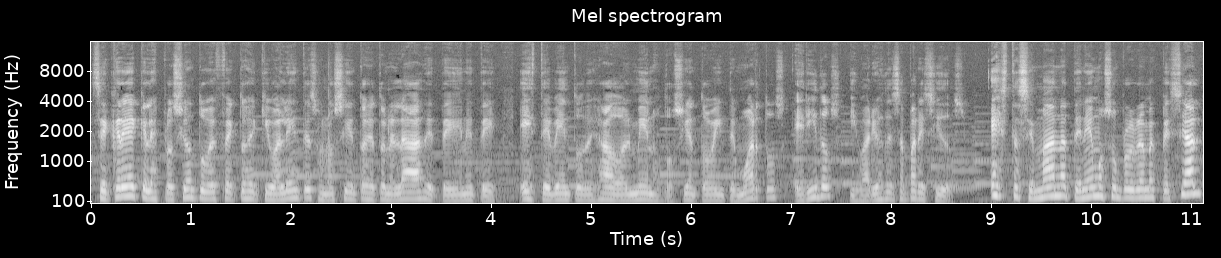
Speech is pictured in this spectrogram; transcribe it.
Se cree que la explosión tuvo efectos equivalentes a unos cientos de toneladas de TNT. Este evento ha dejado al menos 220 muertos, heridos y varios desaparecidos. Esta semana tenemos un programa especial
